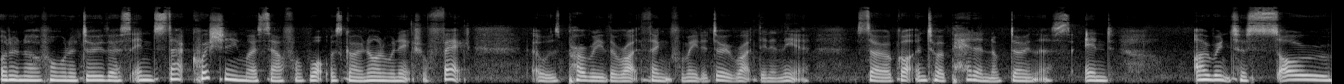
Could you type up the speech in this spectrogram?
I don't know if I want to do this, and start questioning myself of what was going on. When in actual fact, it was probably the right thing for me to do right then and there. So I got into a pattern of doing this, and I went to so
